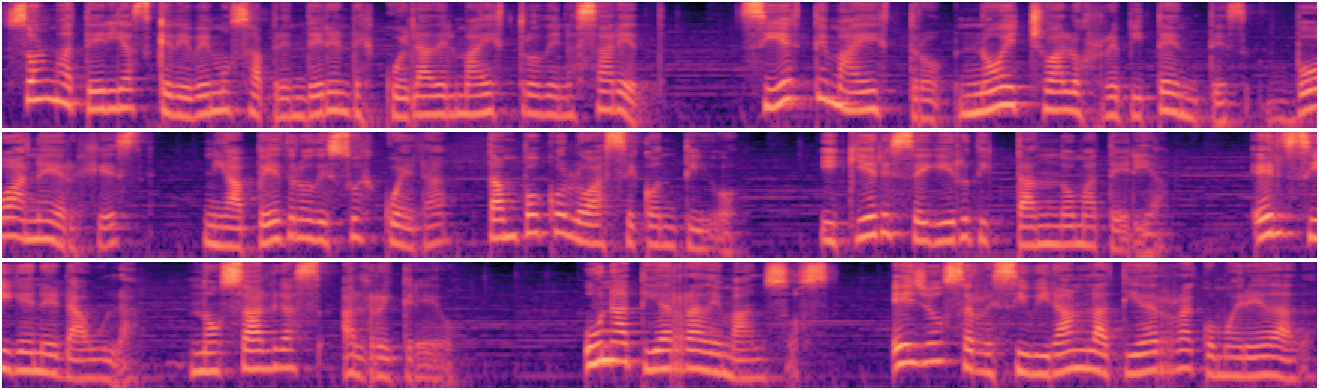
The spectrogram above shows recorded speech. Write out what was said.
son materias que debemos aprender en la escuela del Maestro de Nazaret. Si este Maestro no echó a los repitentes Boanerges, ni a Pedro de su escuela, tampoco lo hace contigo, y quiere seguir dictando materia. Él sigue en el aula, no salgas al recreo. Una tierra de mansos. Ellos se recibirán la tierra como heredad.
